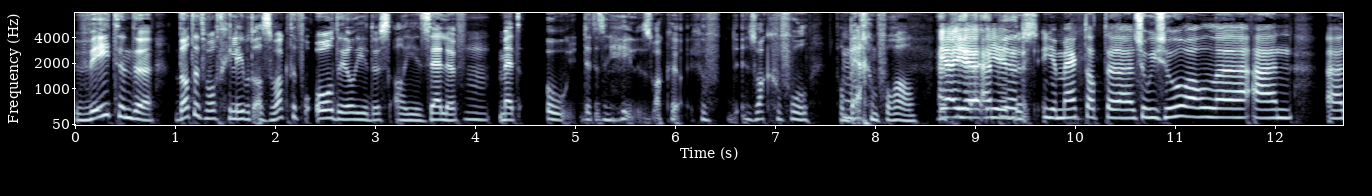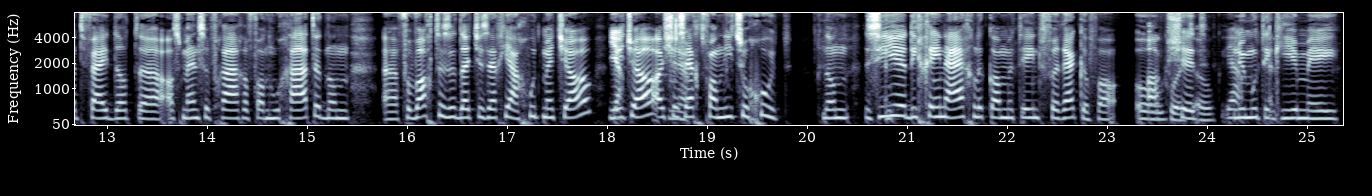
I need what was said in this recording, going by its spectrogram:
Wetende dat het wordt gelabeld als zwakte, veroordeel je dus al jezelf hmm. met: oh, dit is een hele zwakke, een zwak gevoel. Van Bergen vooral. Ja, je, je, je, dus... je merkt dat uh, sowieso al uh, aan uh, het feit dat als mensen vragen van hoe gaat het, dan verwachten ze dat je zegt ja, goed met jou. Ja. Weet je wel? Als je zegt van niet zo goed, dan zie je diegene eigenlijk al meteen verrekken van oh shit, nu moet ik hiermee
